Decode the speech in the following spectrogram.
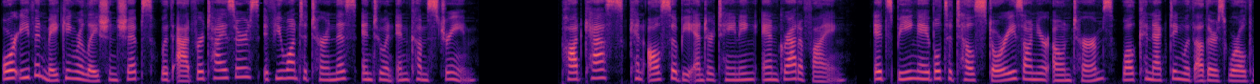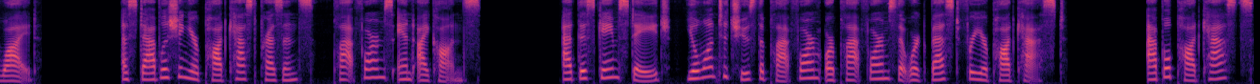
or even making relationships with advertisers if you want to turn this into an income stream. Podcasts can also be entertaining and gratifying. It's being able to tell stories on your own terms while connecting with others worldwide. Establishing your podcast presence, platforms, and icons. At this game stage, you'll want to choose the platform or platforms that work best for your podcast. Apple Podcasts,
